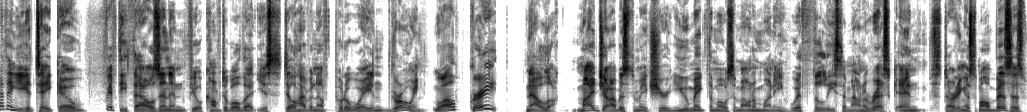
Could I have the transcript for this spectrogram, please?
I think you could take uh, 50,000 and feel comfortable that you still have enough put away and growing. Well, great. Now, look, my job is to make sure you make the most amount of money with the least amount of risk. And starting a small business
